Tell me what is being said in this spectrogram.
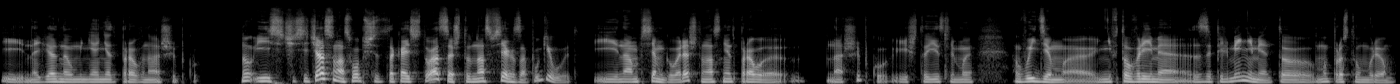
И, наверное, у меня нет права на ошибку. Ну и сейчас у нас в обществе такая ситуация, что нас всех запугивают, и нам всем говорят, что у нас нет права на ошибку, и что если мы выйдем э, не в то время за пельменями, то мы просто умрем.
